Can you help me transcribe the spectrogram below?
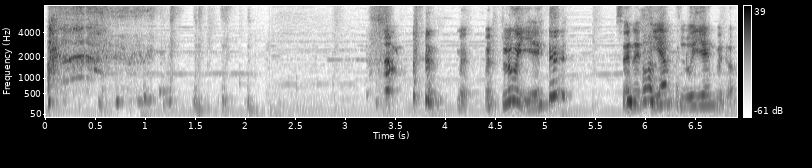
Me, me fluye. Esa energía fluye, pero.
